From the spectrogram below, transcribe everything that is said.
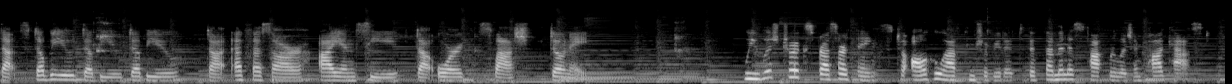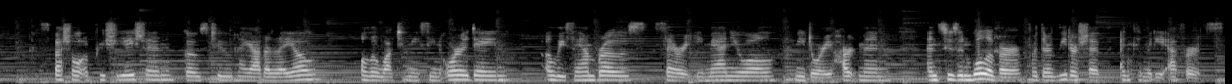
That's www.fsrinc.org slash donate. We wish to express our thanks to all who have contributed to the Feminist Talk Religion podcast Special appreciation goes to Nayara Leo, Oluwatomisin Oredein, Elyse Ambrose, Sarah Emanuel, Midori Hartman, and Susan Wooliver for their leadership and committee efforts.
